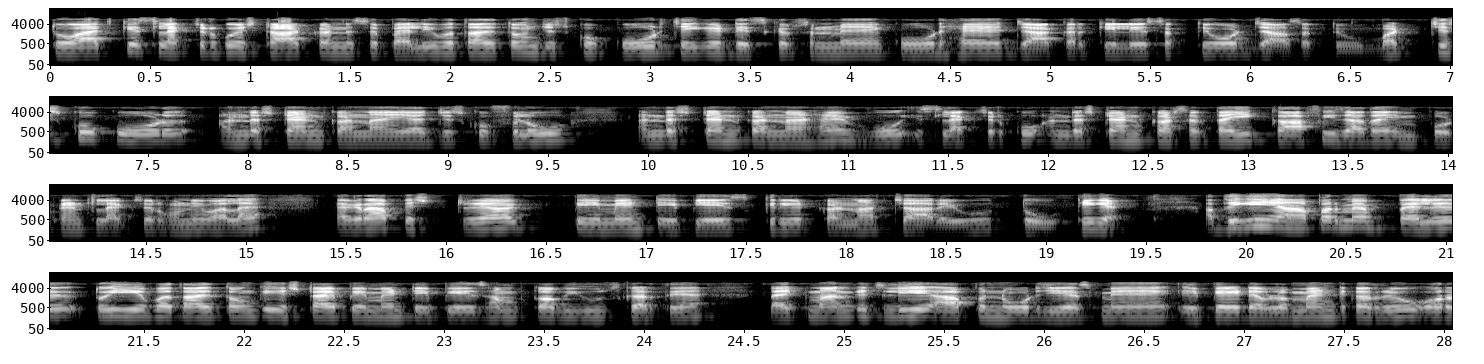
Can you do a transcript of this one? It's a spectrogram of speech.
तो आज के इस लेक्चर को स्टार्ट करने से पहले ही बता देता हूँ, जिसको कोड चाहिए डिस्क्रिप्शन में कोड है, जा करके ले सकते हो और जा सकते हो। बट जिसको कोड अंडरस्टैंड करना है या जिसको फ्लो अंडरस्टैंड करना है, वो इस लेक्चर को अंडरस्टैंड कर सकता है। ये काफ़ी ज़्यादा इंपॉर्टेंट लेक्चर होने वाला है। अगर आप स्ट्रा पेमेंट एपीआई क्रिएट करना चाह रहे हो तो ठीक है? अब देखिए, यहाँ पर मैं पहले तो ये बता देता हूँ कि स्ट्राइप पेमेंट एपीआई हम कब यूज़ करते हैं। लाइक मान के चलिए, आप नोट जी में एपीआई डेवलपमेंट कर रहे हो और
